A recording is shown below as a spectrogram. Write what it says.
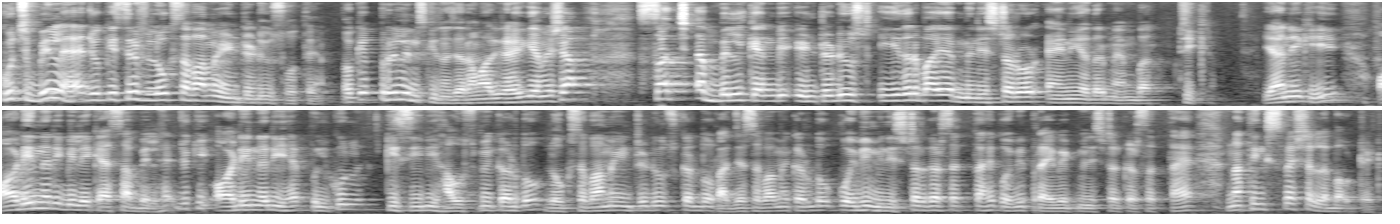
कुछ बिल है जो कि सिर्फ़ लोकसभा में इंट्रोड्यूस होते हैं। ओके प्रिलिम्स की नज़र हमारी रहेगी हमेशा। Such a bill can be introduced either by a minister और एनी अदर मेंबर ठीक है, यानी कि ऑर्डिनरी बिल एक ऐसा बिल है जो कि ऑर्डिनरी है, बिल्कुल किसी भी हाउस में कर दो, लोकसभा में इंट्रोड्यूस कर दो, राज्यसभा में कर दो, कोई भी मिनिस्टर कर सकता है, कोई भी प्राइवेट मिनिस्टर कर सकता है। Nothing special about it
